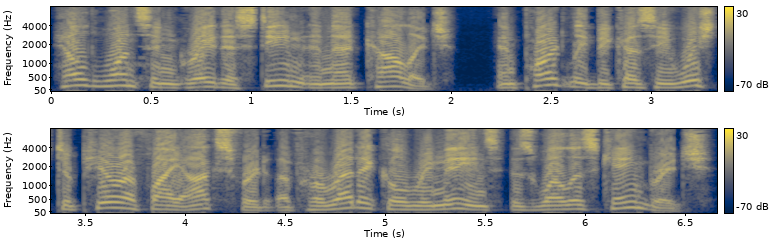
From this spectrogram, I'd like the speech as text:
held once in great esteem in that college, and partly because he wished to purify Oxford of heretical remains as well as Cambridge.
